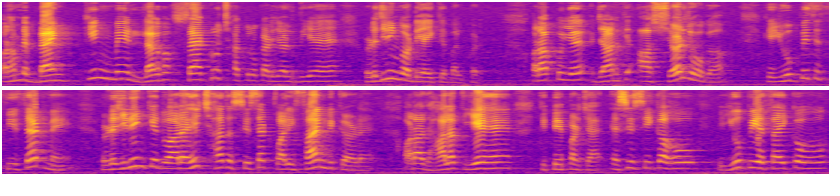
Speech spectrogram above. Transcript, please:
और हमने बैंकिंग में लगभग सैकड़ों छात्रों का रिज़ल्ट दिया है रीजनिंग और डीआई के बल पर। और आपको यह जान के आश्चर्य होगा कि यूपी से सी में रीजनिंग के द्वारा ही छात्र सी क्वालिफाइंग भी कर रहे हैं। और आज हालत ये है कि पेपर चाहे एसएससी का हो, यूपीएसआई का हो,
